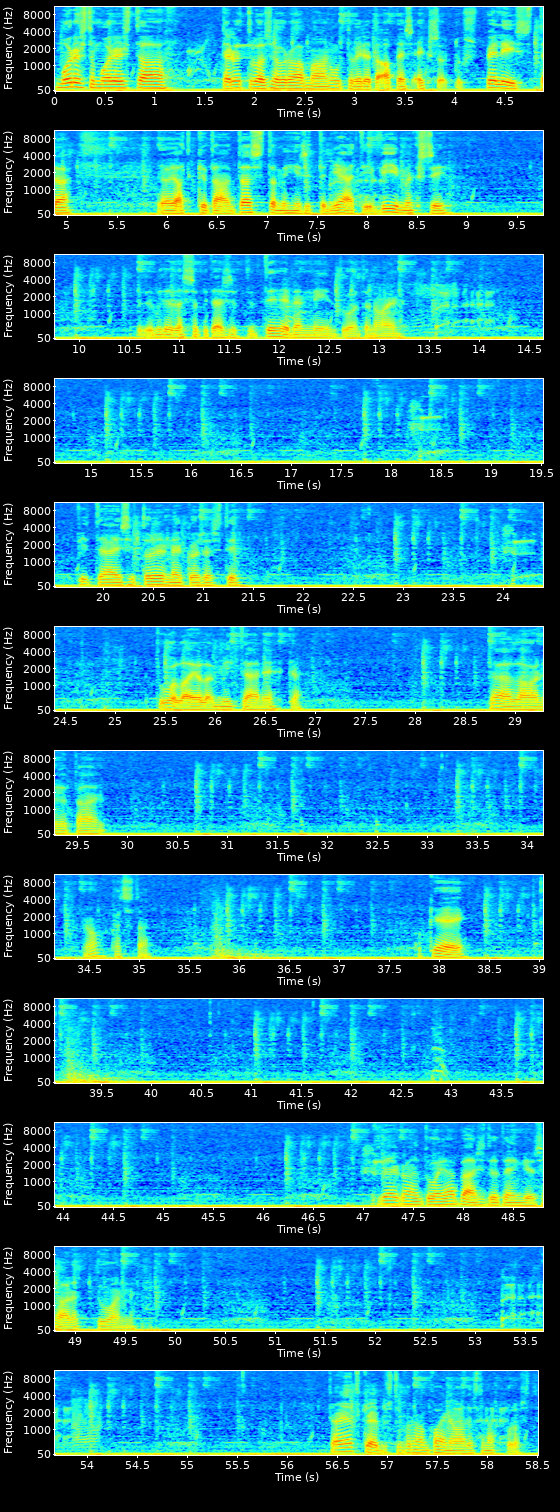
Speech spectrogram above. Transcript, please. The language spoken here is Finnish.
Morjesta morjesta! Tervetuloa seuraamaan uutta videota Apes Exodus-pelistä. Ja jatketaan tästä, mihin sitten jäätiin viimeksi. Mitä tässä pitäisi sitten tehdä, niin tuota noin. Pitäisi todennäköisesti... Tuolla ei ole mitään ehkä. Täällä on jotain No, katsotaan. Okei. Okay. Pitääköhän tuo jäpää sit jotenkin saada tuonne? Tää jätkä ei pysty varmaan painamaan tästä nappulasta.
